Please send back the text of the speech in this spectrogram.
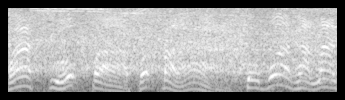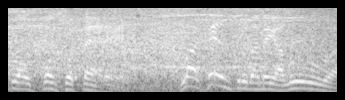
passe. Opa, pode parar. Tomou a ralada o Alfonso Pérez. Lá dentro da meia-lua.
